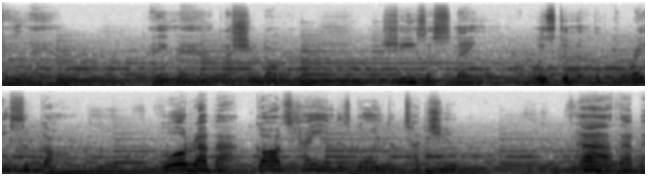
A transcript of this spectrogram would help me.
Amen. Amen. Bless you, daughter. Jesus' name, wisdom and the grace of God. Oh, Rabbi, God's hand is going to touch you. Ah, Rabbi.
